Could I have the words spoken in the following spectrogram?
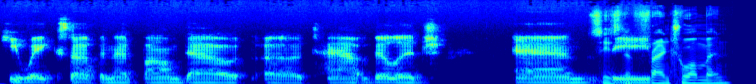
he wakes up in that bombed out uh, town village, and Sees the French woman.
